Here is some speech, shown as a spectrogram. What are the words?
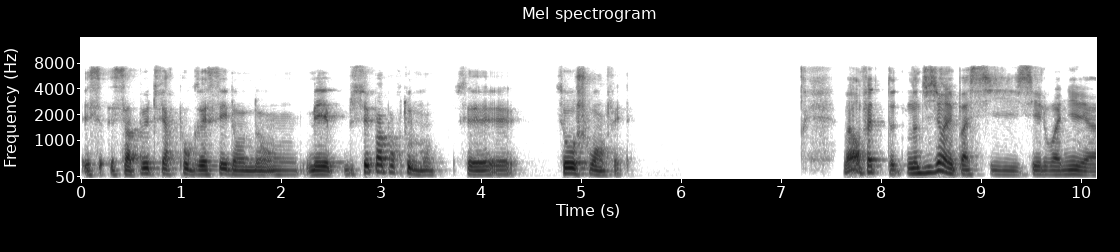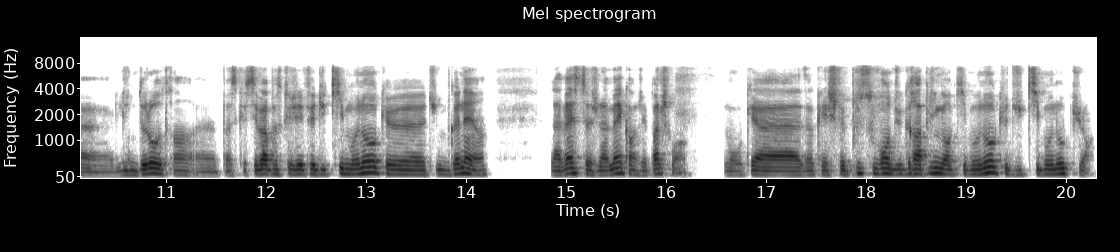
Et ça peut te faire progresser dans. dans... Mais c'est pas pour tout le monde. C'est au choix, en fait. en fait, notre vision n'est pas si, si éloignée euh, l'une de l'autre, hein, euh, parce que c'est pas parce que j'ai fait du kimono que tu me connais. Hein la veste, je la mets quand j'ai pas le choix. Donc, euh, donc, je fais plus souvent du grappling en kimono que du kimono pur.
